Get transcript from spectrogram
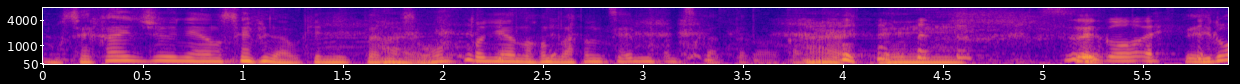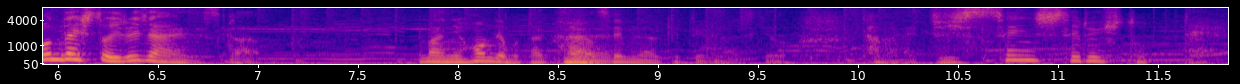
もう世界中にあのセミナー受けに行ったんですよ、はい。本当にあの 何千万使ったか分からない、はい。えー。すごい。でいろんな人いるじゃないですか、まあ、日本でもたくさはい。んセミナー受けてるんですけど、多分ね実践してる人って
